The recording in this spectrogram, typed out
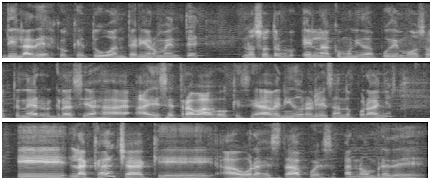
de la DESCO que tuvo anteriormente, nosotros en la comunidad pudimos obtener, gracias a, ese trabajo que se ha venido realizando por años, eh, la cancha que ahora está pues a nombre de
